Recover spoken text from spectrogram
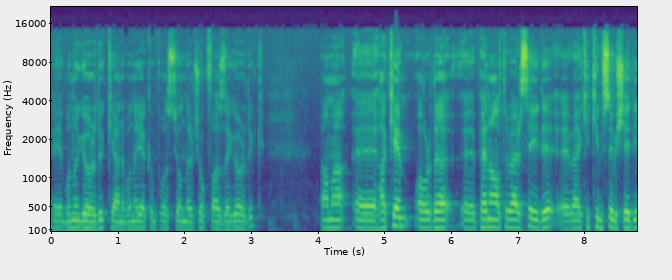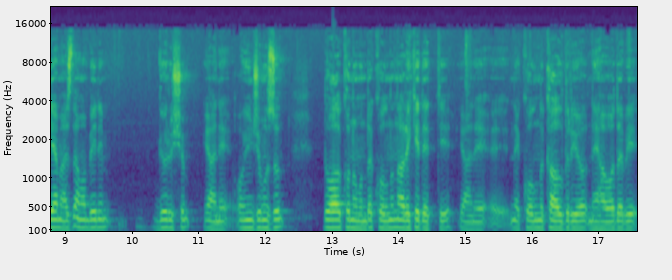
e, bunu gördük. Yani buna yakın pozisyonları çok fazla gördük. Ama e, hakem orada e, penaltı verseydi e, belki kimse bir şey diyemezdi ama benim görüşüm yani oyuncumuzun doğal konumunda kolunun hareket ettiği yani e, ne kolunu kaldırıyor ne havada bir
